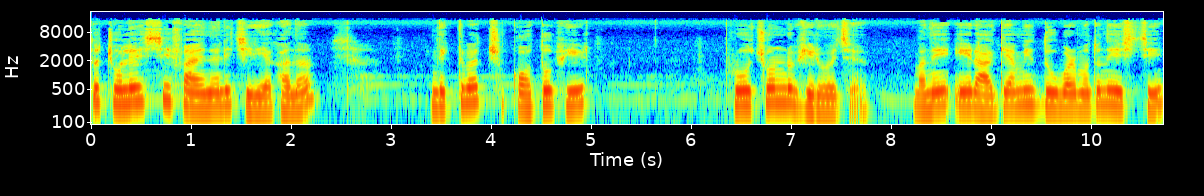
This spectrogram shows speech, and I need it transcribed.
তো চলে এসেছি ফাইনালি চিড়িয়াখানা। দেখতে পাচ্ছ কত ভিড়। প্রচণ্ড ভিড় হয়েছে। মানে এর আগে আমি দুবার মতন এসেছি,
